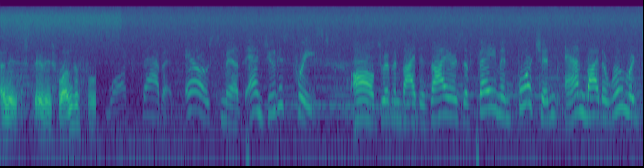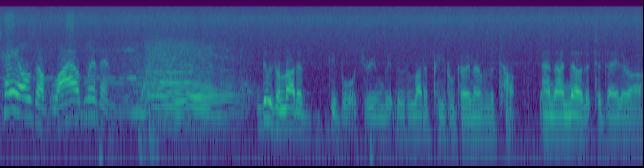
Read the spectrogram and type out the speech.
and it's, it is wonderful. Black Sabbath, Aerosmith, and Judas Priest, all driven by desires of fame and fortune and by the rumored tales of wild living. There was a lot of debauchery and there was a lot of people going over the top. And I know that today there are,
